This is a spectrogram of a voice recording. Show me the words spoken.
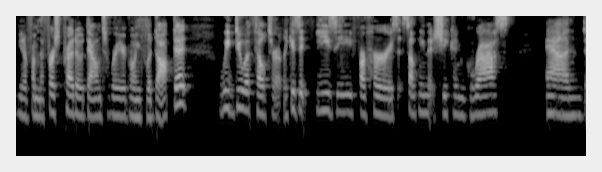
you know, from the first proto down to where you're going to adopt it, we do a filter. Like, is it easy for her? Is it something that she can grasp and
